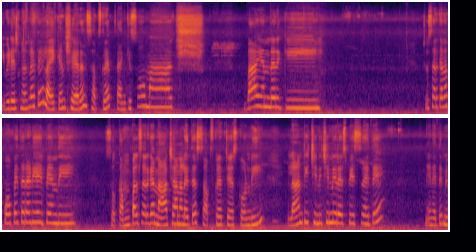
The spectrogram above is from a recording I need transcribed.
ఈ వీడియో నచ్చినట్లయితే like and share and subscribe. Thank you so much. Bye అందరికీ. చూసారు కదా పోపు అయితే రెడీ అయిపోయింది. సో కంపల్సరిగా నా ఛానల్ అయితే సబ్స్క్రైబ్ చేసుకోండి. ఇలాంటి చిన్ని చిన్ని రెసిపీస్ అయితే నేనైతే మీ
